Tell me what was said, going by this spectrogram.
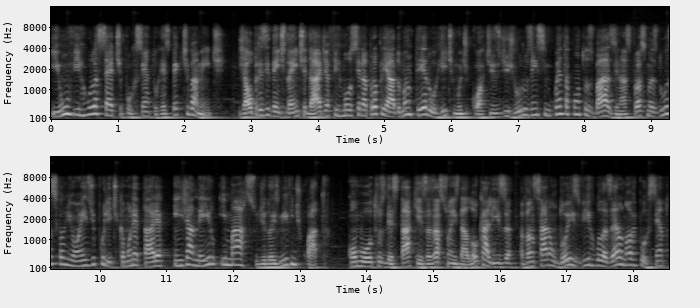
e 1,7%, respectivamente. Já o presidente da entidade afirmou ser apropriado manter o ritmo de cortes de juros em 50 pontos base nas próximas duas reuniões de política monetária em janeiro e março de 2024. Como outros destaques, as ações da Localiza avançaram 2,09%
